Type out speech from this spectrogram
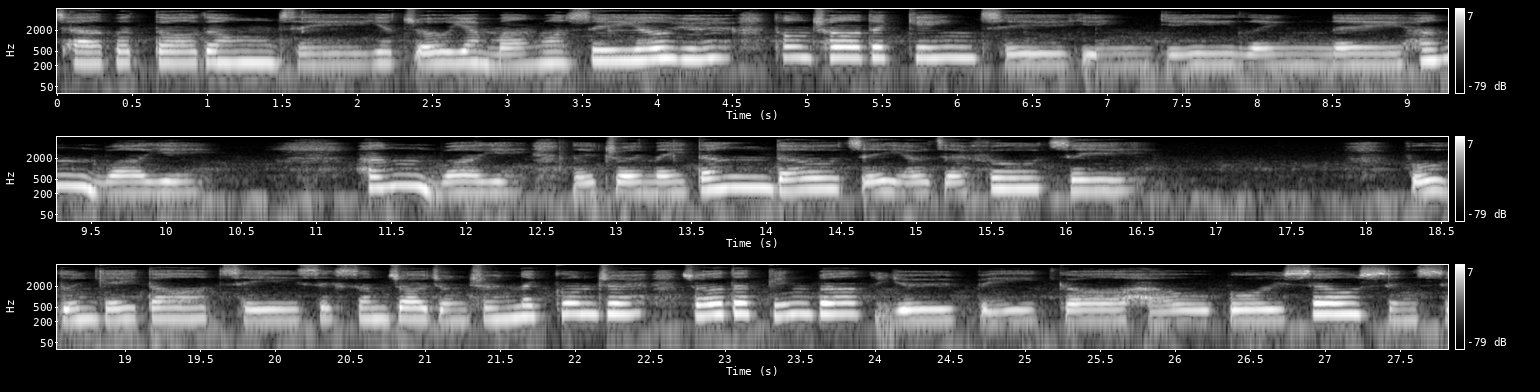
差不多冬至，一早一晚还是有雨。当初的坚持，现已令你很怀疑，很怀疑。你再未等到，只有这枯枝。苦恋几多次，悉心栽种，全力灌注，所得竟不如别个后辈收成时。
